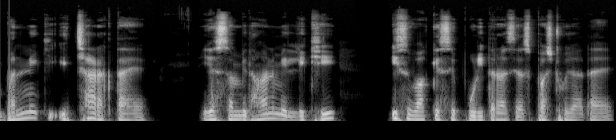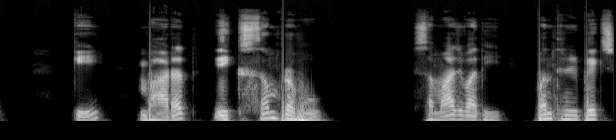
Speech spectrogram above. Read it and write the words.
बनने की इच्छा रखता है, यह संविधान में लिखी इस वाक्य से पूरी तरह से स्पष्ट हो जाता है कि भारत एक संप्रभु, समाजवादी पंथ निरपेक्ष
